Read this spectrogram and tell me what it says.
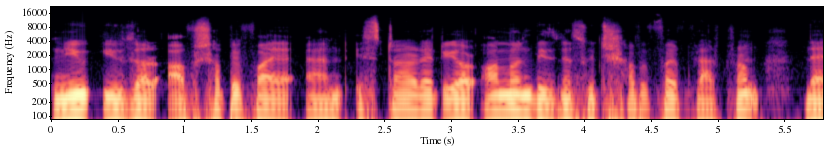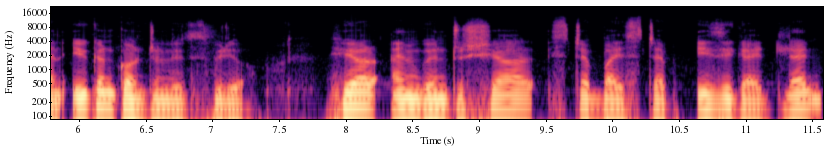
new user of shopify and started your online business with shopify platform then you can continue this video. Here i am going to share step by step easy guideline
